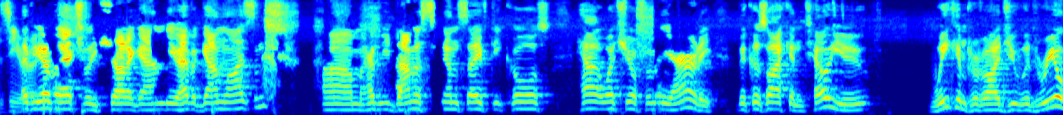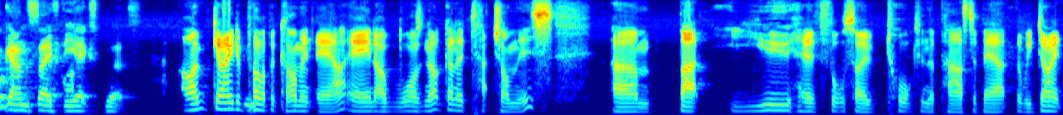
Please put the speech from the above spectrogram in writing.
Zero. Hmm. Have you ever actually shot a gun? Do you have a gun license? Um, have you done a gun safety course? How? What's your familiarity? Because I can tell you, we can provide you with real gun safety experts. I'm going to pull up a comment now, and I was not going to touch on this, um, but you have also talked in the past about that we don't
